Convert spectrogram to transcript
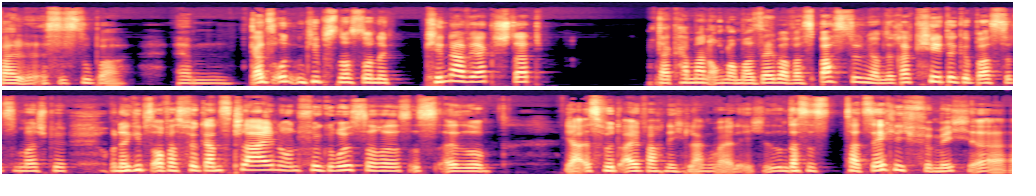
Weil es ist super. Ähm, ganz unten gibt's noch so eine Kinderwerkstatt. Da kann man auch noch mal selber was basteln. Wir haben eine Rakete gebastelt zum Beispiel. Und da gibt's auch was für ganz kleine und für größere. Es ist also ja, es wird einfach nicht langweilig. Und das ist tatsächlich für mich äh,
